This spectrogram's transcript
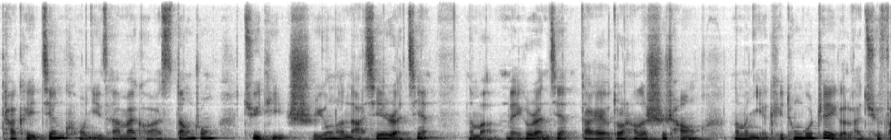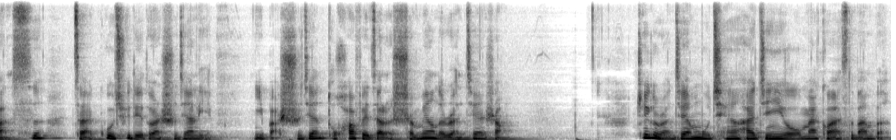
它可以监控你在 macOS 当中具体使用了哪些软件，那么每个软件大概有多长的时长？那么你也可以通过这个来去反思，在过去的一段时间里，你把时间都花费在了什么样的软件上？这个软件目前还仅有 macOS 的版本，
